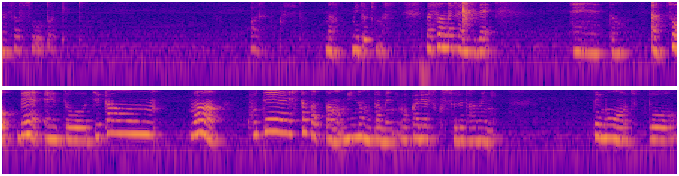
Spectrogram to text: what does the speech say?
なさそうだけど。あるのかしら。まあ見ときます。まあそんな感じで。えー、っとあそう。でえー、っと時間は固定したかったの。みんなのために。分かりやすくするために。でもちょっと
